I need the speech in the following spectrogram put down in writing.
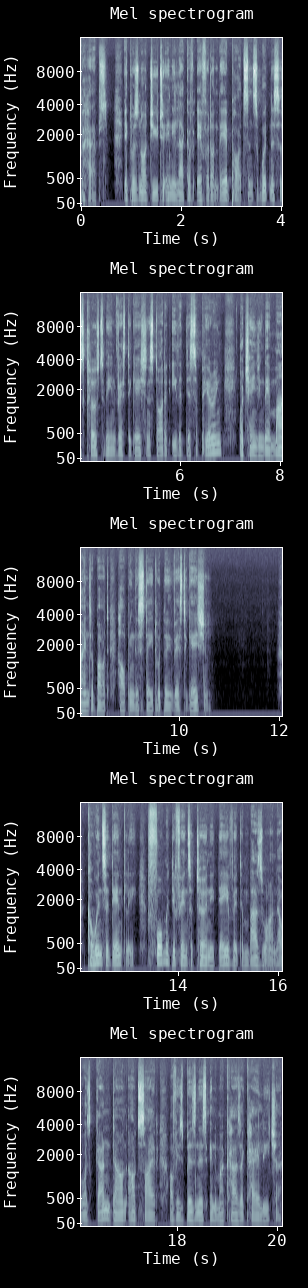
Perhaps it was not due to any lack of effort on their part, since witnesses close to the investigation started either disappearing or changing their minds about helping the state with the investigation. Coincidentally, former defense attorney David Mbazwana was gunned down outside of his business in Makhaza, Khayelitsha,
